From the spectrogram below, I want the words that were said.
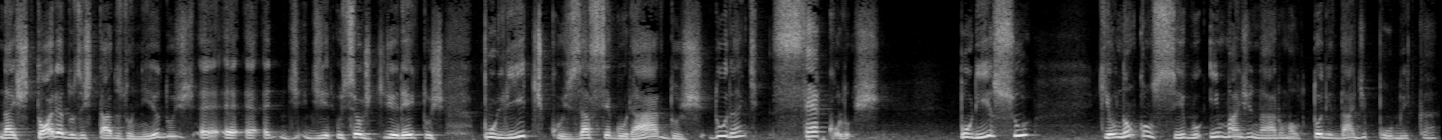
na história dos Estados Unidos é, é, é, é de, de, os seus direitos políticos assegurados durante séculos. Por isso que eu não consigo imaginar uma autoridade pública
